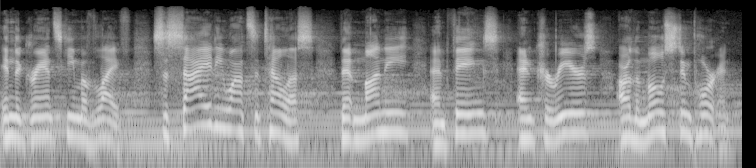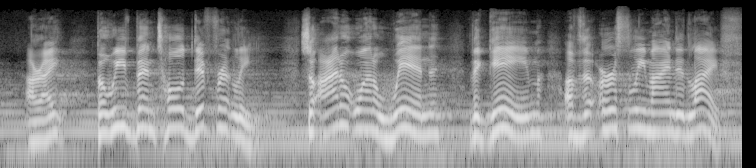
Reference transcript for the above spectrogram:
in the grand scheme of life? Society wants to tell us that money and things and careers are the most important, all right? But we've been told differently. So I don't want to win the game of the earthly minded life.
